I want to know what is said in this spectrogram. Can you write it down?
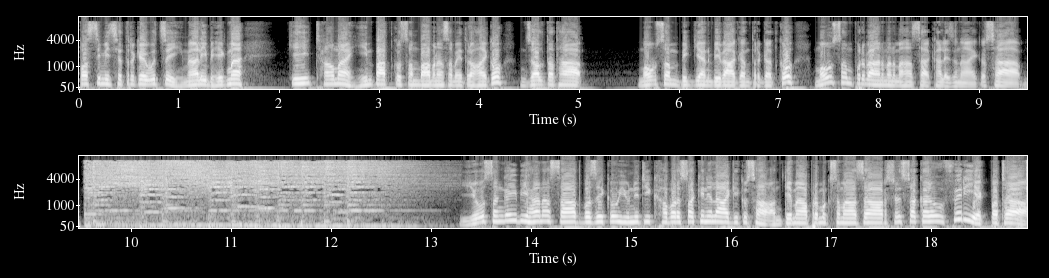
पश्चिमी क्षेत्रकै उच्च हिमाली भेगमा केही ठाउँमा हिमपातको सम्भावना समेत रहेको जल तथा मौसम विज्ञान विभाग अन्तर्गतको मौसम पूर्वानुमान महाशाखाले जनाएको छ। यो सँगै बिहान सात बजेको युनिटी खबर सकिने लागेको छ। अन्त्यमा प्रमुख समाचार शीर्षकहरू फेरि एकपटक।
